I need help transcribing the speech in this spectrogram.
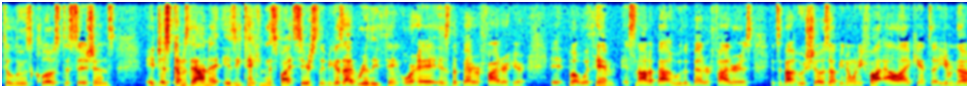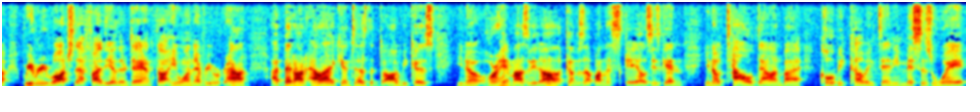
to lose close decisions. It just comes down to is he taking this fight seriously? Because I really think Jorge is the better fighter here. It, but with him, it's not about who the better fighter is. It's about who shows up. You know, when he fought Al Iaquinta, even though we rewatched that fight the other day and thought he won every round, I bet on Al Iaquinta as the dog because, you know, Jorge Masvidal comes up on the scales. He's getting, you know, toweled down by Colby Covington. He misses weight.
